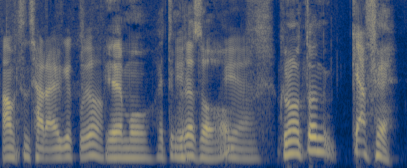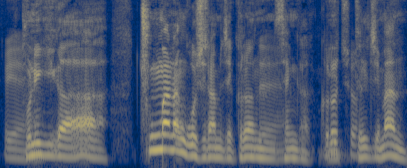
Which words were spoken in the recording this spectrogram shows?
아무튼 잘 알겠고요. 예, 뭐 하여튼 예. 그래서 예. 그런 어떤 카페 예. 분위기가 충만한 곳이라면 이제 그런 네. 생각 그렇죠. 들지만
